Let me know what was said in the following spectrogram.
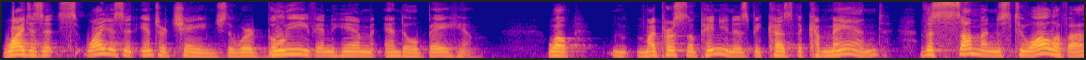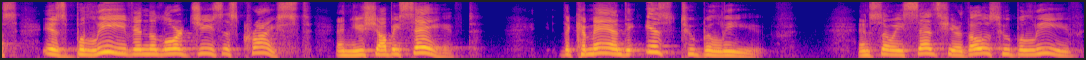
Why does it, why does it interchange the word believe in him and obey him? Well, my personal opinion is because the command, the summons to all of us is believe in the Lord Jesus Christ and you shall be saved. The command is to believe. And so he says here those who believe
